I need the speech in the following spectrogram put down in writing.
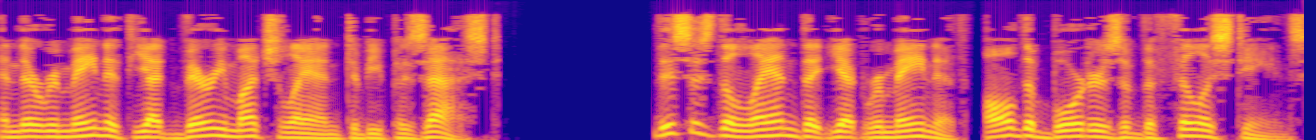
and there remaineth yet very much land to be possessed this is the land that yet remaineth, all the borders of the Philistines,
